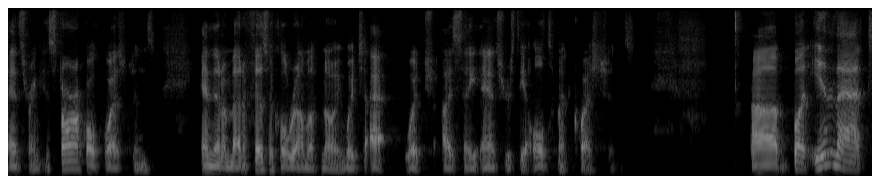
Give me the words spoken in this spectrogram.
answering historical questions, and then a metaphysical realm of knowing, which I, which I say answers the ultimate questions. Uh, but in that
